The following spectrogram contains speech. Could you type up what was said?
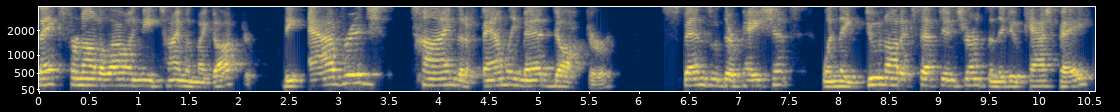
Thanks for not allowing me time with my doctor. The average time that a family med doctor spends with their patient when they do not accept insurance and they do cash pay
